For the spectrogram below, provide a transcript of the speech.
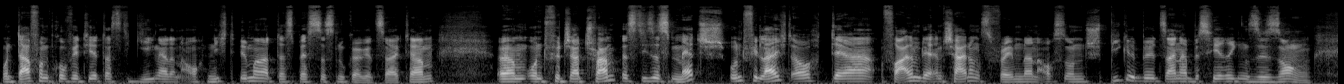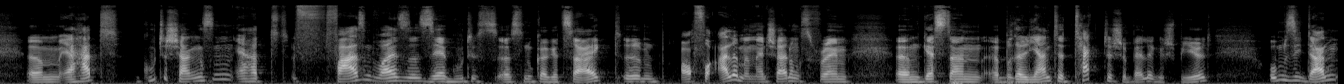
und davon profitiert, dass die Gegner dann auch nicht immer das beste Snooker gezeigt haben. Ähm, und für Judd Trump ist dieses Match und vielleicht auch der, vor allem der Entscheidungsframe dann auch so ein Spiegelbild seiner bisherigen Saison. Ähm, er hat gute Chancen. Er hat phasenweise sehr gutes äh, Snooker gezeigt. Ähm, auch vor allem im Entscheidungsframe ähm, gestern äh, brillante taktische Bälle gespielt, um sie dann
